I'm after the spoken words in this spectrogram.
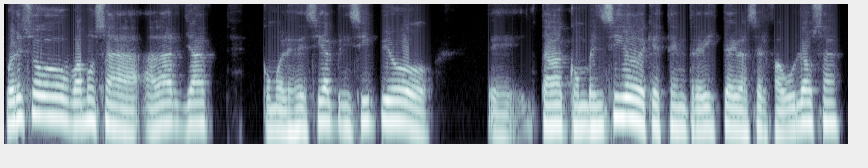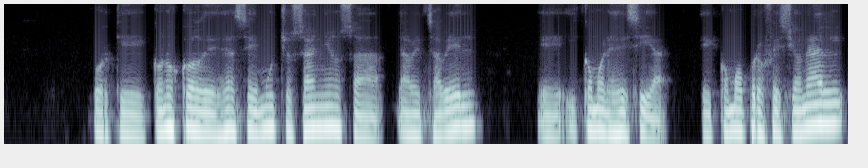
Por eso vamos a, dar ya, como les decía al principio, eh, estaba convencido de que esta entrevista iba a ser fabulosa, porque conozco desde hace muchos años a, a Bechabel eh, y como les decía, como profesional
